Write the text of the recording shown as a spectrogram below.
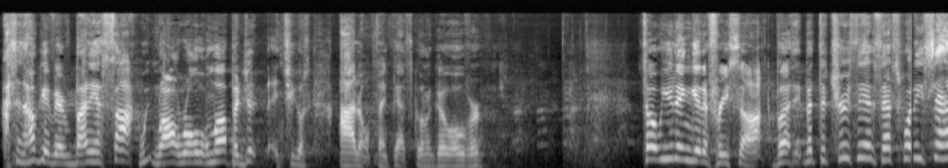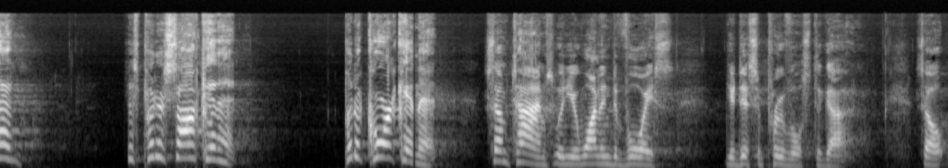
I said, I'll give everybody a sock. We can all roll them up. And, just, and she goes, I don't think that's going to go over. So you didn't get a free sock. But, but the truth is, that's what he said. Just put a sock in it, put a cork in it sometimes when you're wanting to voice your disapprovals to God. So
